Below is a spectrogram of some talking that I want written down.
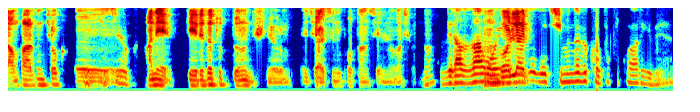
Lampard'ın çok e, Etkisi yok. hani geride tuttuğunu düşünüyorum Chelsea'nin potansiyeline ulaşmada. Biraz daha Ha, oyuncularla goller- iletişiminde bir kopukluk var gibi yani.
